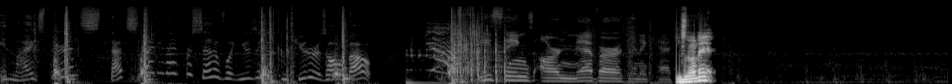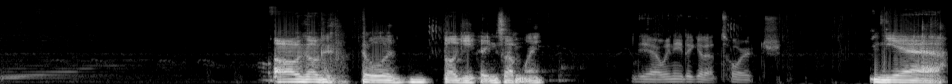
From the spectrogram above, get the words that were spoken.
In my experience, that's 99% of what using a computer is all about. Yeah. these things are never gonna catch You got it? Oh, we gotta kill the buggy things, haven't we? Yeah, we need to get a torch. Yeah.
